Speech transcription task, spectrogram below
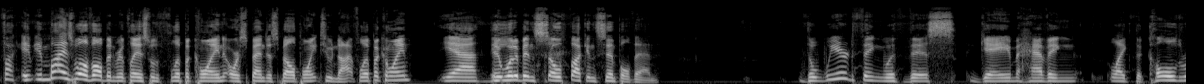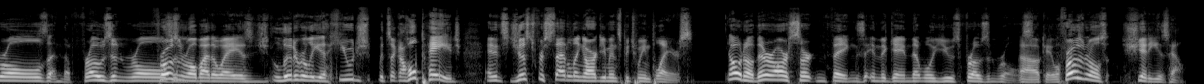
fuck. It, it might as well have all been replaced with flip a coin or spend a spell point to not flip a coin. Yeah, the, It would have been so fucking simple then. The weird thing with this game having like the cold rolls and the frozen rolls. Frozen roll, by the way, is literally a huge. It's like a whole page, and it's just for settling arguments between players. Oh no, there are certain things in the game that will use frozen rolls. Oh, okay. Well, frozen rolls shitty as hell.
